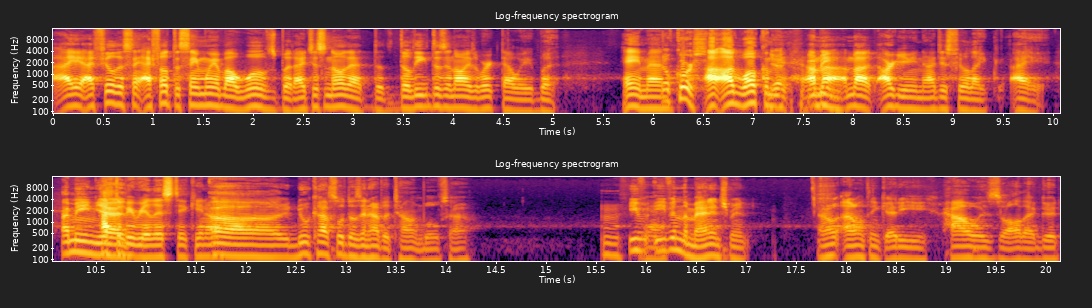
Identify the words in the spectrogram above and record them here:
I, I feel the same. I felt the same way about Wolves, but I just know that the, the league doesn't always work that way. But hey, man, Of course. I, I'd welcome Yeah, it. I I'm not mean- I'm not arguing. I just feel like I I mean, yeah, have to be realistic. You know. uh, Newcastle doesn't have the talent Wolves have. Mm, Even yeah. even the management, I don't I don't think Eddie Howe is all that good.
